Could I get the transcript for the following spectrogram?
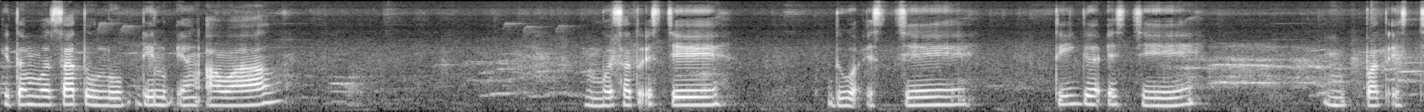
Kita membuat satu loop di loop yang awal membuat satu SC 2 SC 3 SC 4 SC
